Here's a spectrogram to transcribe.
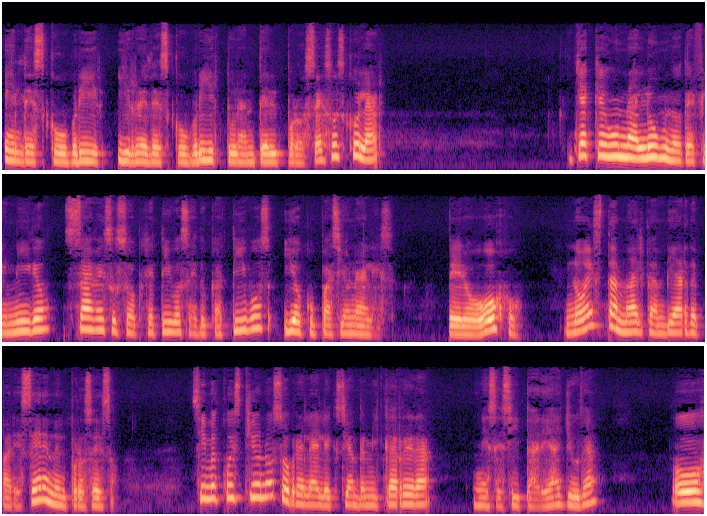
el descubrir y redescubrir durante el proceso escolar, ya que un alumno definido sabe sus objetivos educativos y ocupacionales. Pero ojo, no está mal cambiar de parecer en el proceso. Si me cuestiono sobre la elección de mi carrera, ¿necesitaré ayuda? ¡Oh,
